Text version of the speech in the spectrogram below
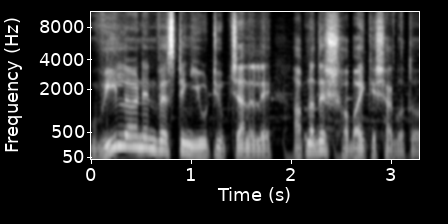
উই লার্ন ইনভেস্টিং ইউটিউব চ্যানেলে আপনাদের সবাইকে স্বাগত।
